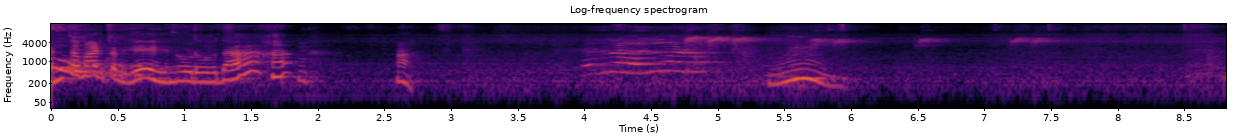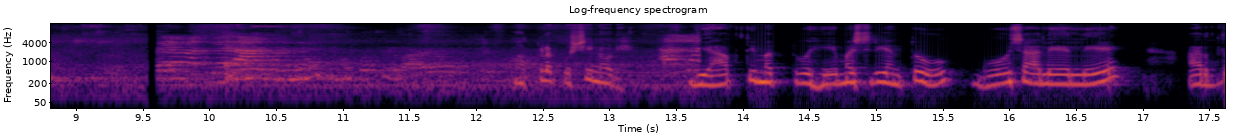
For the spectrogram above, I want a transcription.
ಎಂತ ಮಾಡ್ತಾನೆ? ಏ ನೋಡುವುದಾ ಹಾಂ. ಹಾಂ. ಹ್ಞೂ ಮಕ್ಕಳ ಖುಷಿ ನೋಡಿ. ವ್ಯಾಪ್ತಿ ಮತ್ತು ಹೇಮಶ್ರೀ ಅಂತೂ ಗೋಶಾಲೆಯಲ್ಲೇ ಅರ್ಧ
